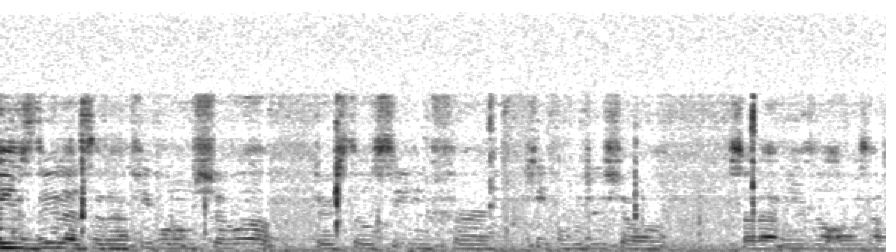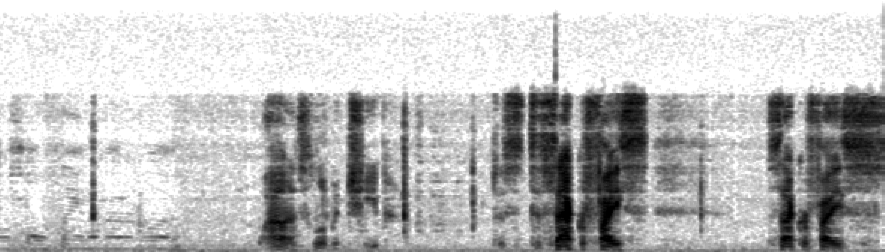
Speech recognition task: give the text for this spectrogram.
Do that so that people don't show up, still seating for people who do show up. So that means they'll always have a full plane no matter what. Wow, that's a little bit cheap. To, s- to sacrifice, sacrifice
